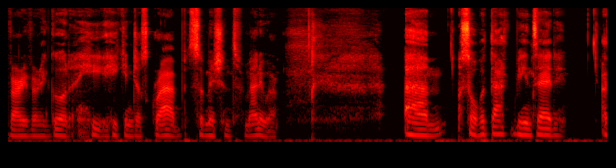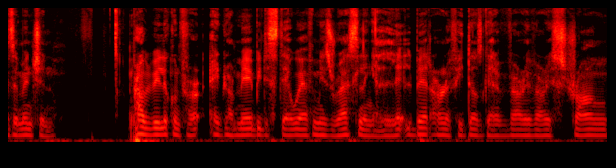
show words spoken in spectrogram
very, very good. He, he can just grab submissions from anywhere. Um, so with that being said, as I mentioned, probably looking for Edgar maybe to stay away from his wrestling a little bit, or if he does get a very, very strong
